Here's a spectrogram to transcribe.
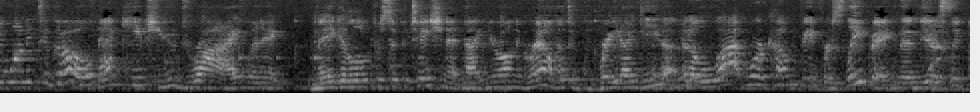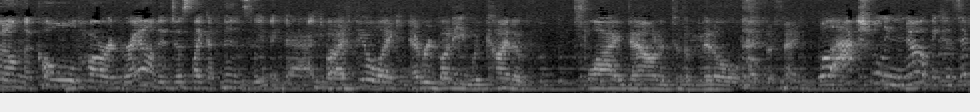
you want it to go. That keeps you dry when it may get a little precipitation at night and you're on the ground. That's a great idea. And a lot more comfy for sleeping than you're sleeping on the cold, hard ground in just like a thin sleeping bag. But I feel like everybody would kind of slide down into the middle of the thing. Well, actually, no, because if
